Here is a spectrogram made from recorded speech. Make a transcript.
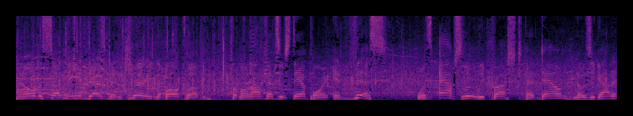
And all of a sudden, Ian Desmond carrying the ball club from an offensive standpoint. And this was absolutely crushed. Head down, knows he got it.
